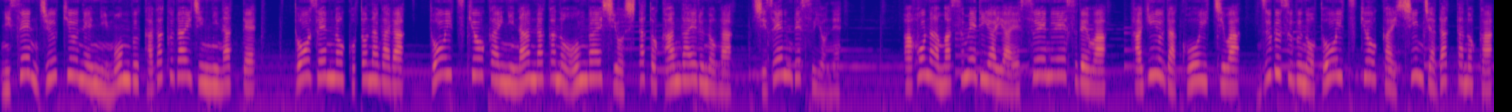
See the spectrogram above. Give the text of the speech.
2019年に文部科学大臣になって、当然のことながら、統一教会に何らかの恩返しをしたと考えるのが自然ですよね。アホなマスメディアや SNS では、萩生田光一はズブズブの統一教会信者だったのか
